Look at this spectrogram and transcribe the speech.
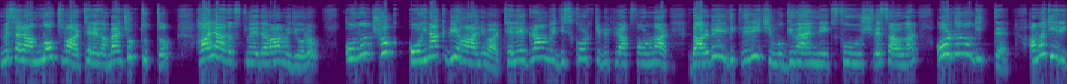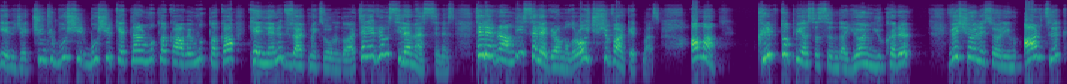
mesela Not var Telegram ben çok tuttum. Hala da tutmaya devam ediyorum. Onun çok oynak bir hali var. Telegram ve Discord gibi platformlar darbe yedikleri için bu güvenlik, fuş vesaire onlar oradan o gitti. Ama geri gelecek. Çünkü bu şir- bu şirketler mutlaka ve mutlaka kendilerini düzeltmek zorundalar. Telegram'ı silemezsiniz. Telegram değil Telegram olur. O hiçbir şey fark etmez. Ama kripto piyasasında yön yukarı ve şöyle söyleyeyim artık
